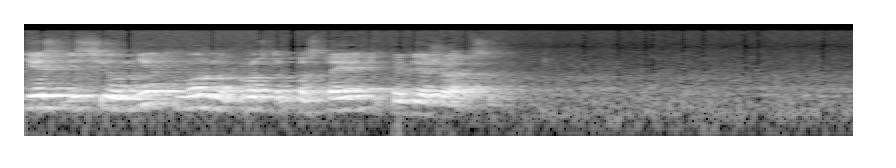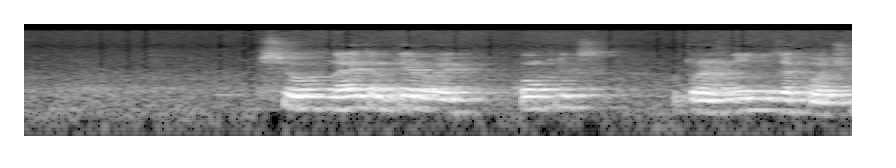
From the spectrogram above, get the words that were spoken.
Если сил нет, можно просто постоять и подержаться. Все, на этом первый комплекс упражнений закончен.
